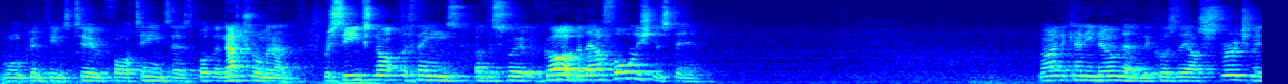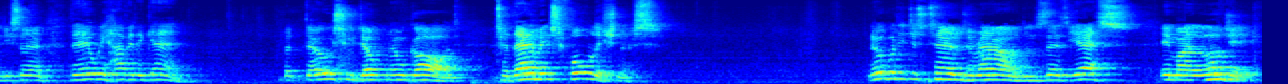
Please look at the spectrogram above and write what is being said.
1 Corinthians 2 14 says, But the natural man receives not the things of the Spirit of God, but they are foolishness to him. Neither can he know them because they are spiritually discerned. There we have it again. But those who don't know God, to them it's foolishness. Nobody just turns around and says, Yes, in my logic,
